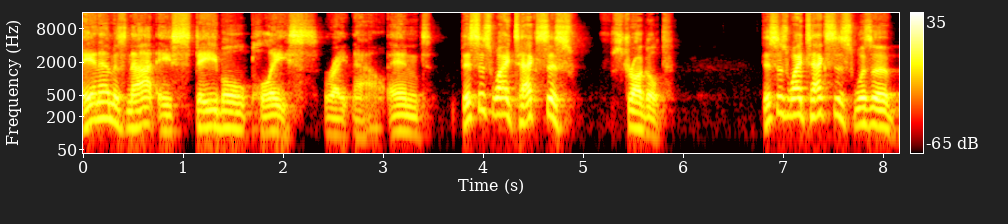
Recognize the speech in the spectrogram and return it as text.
A&M is not a stable place right now. And this is why Texas struggled. This is why Texas was a,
